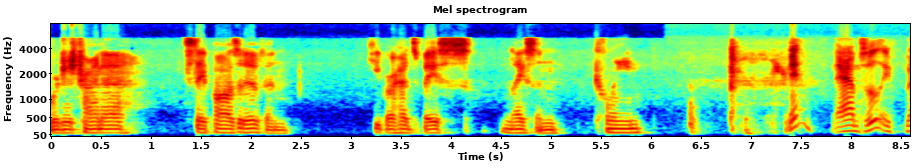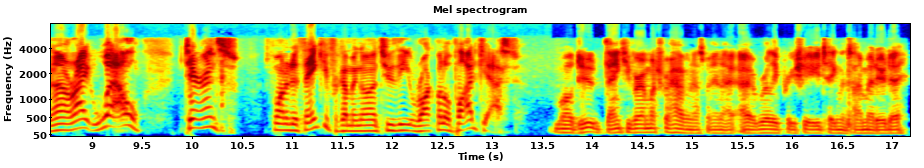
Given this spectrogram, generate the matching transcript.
we're just trying to stay positive and keep our headspace nice and clean. Yeah, absolutely. All right. Well, Terrence, just wanted to thank you for coming on to the Rock Metal Podcast. Well, dude, thank you very much for having us, man. I, I really appreciate you taking the time out of your day.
